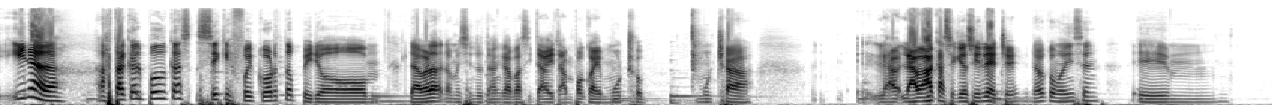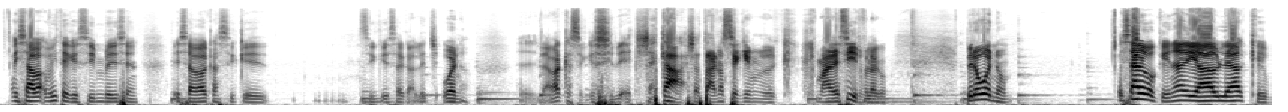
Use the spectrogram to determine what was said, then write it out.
y nada, hasta acá el podcast. Sé que fue corto, pero mm, la verdad no me siento tan capacitado y tampoco hay mucho, mucha... La, vaca se quedó sin leche, ¿no? Como dicen. Em, esa, Viste que siempre dicen, esa vaca sí que sí que saca leche. Bueno, la vaca se quedó sin leche. Ya está, ya está. No sé qué, más decir, flaco. Pero bueno, es algo que nadie habla, que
